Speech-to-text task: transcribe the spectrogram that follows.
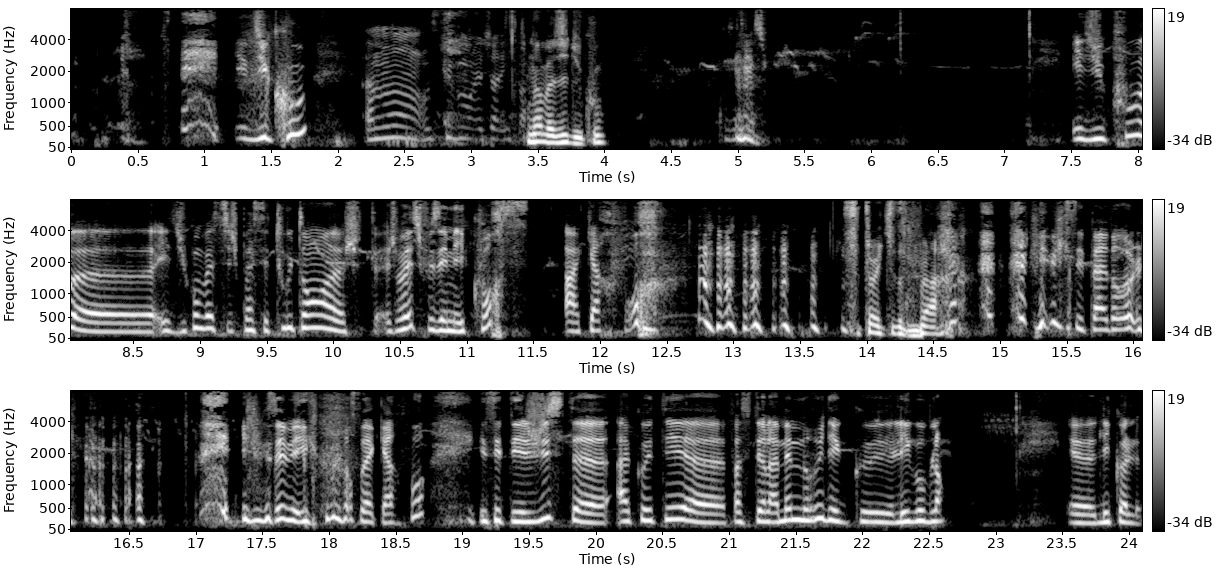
et du coup, ah non, c'est bon, j'arrive pas. Non, vas-y, du coup. Et du coup, euh, et du coup, en fait, je passais tout le temps. euh, Je, en fait, je faisais mes courses à Carrefour. C'est toi qui te marres. Mais oui, c'est pas drôle. et je faisais mes courses à Carrefour et c'était juste euh, à côté. euh, Enfin, c'était dans la même rue des, que les Gobelins, euh, l'école.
